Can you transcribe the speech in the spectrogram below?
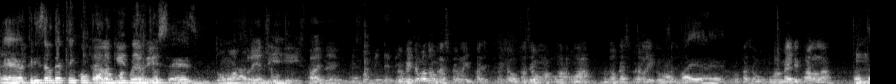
É, a Cris ela deve ter encontrado Ela alguma coisa na diocese. Toma a frente e, e faz, né? De É. forma independente. Aproveita e manda um abraço para ela aí, padre. Eu já vou fazer uma, uma, uma manda um abraço para ela aí que eu vou fazer, Rapaz, é. vou fazer um- uma média com ela lá. Tô até,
